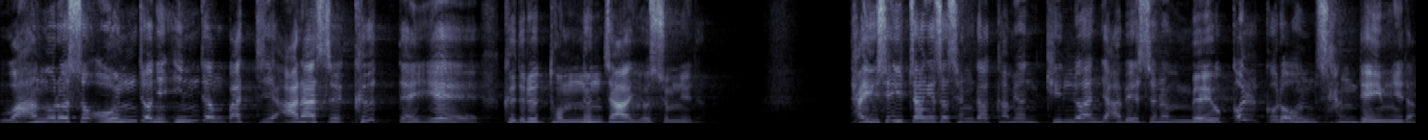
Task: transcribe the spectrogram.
왕으로서 온전히 인정받지 않았을 그때에 그들을 돕는 자였습니다. 다윗의 입장에서 생각하면 길르한 야베스는 매우 껄끄러운 상대입니다.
